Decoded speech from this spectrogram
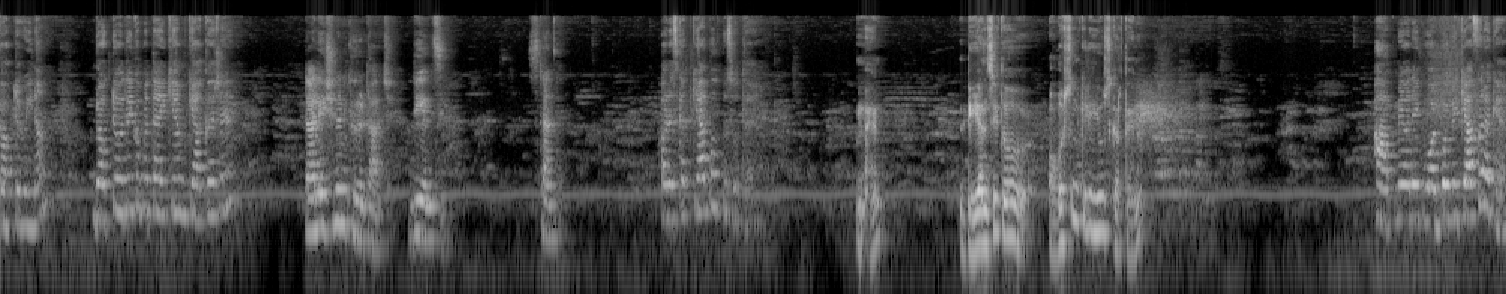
डॉक्टर वीना डॉक्टर उदय को पता है कि हम क्या कर रहे हैं? Dilation and curettage DNC stand और इसका क्या पर्पस होता है? मैम डीएनसी तो ऑबोशन के लिए यूज़ करते हैं ना? आप में और एक वार्ड बॉय में क्या फ़र्क है?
